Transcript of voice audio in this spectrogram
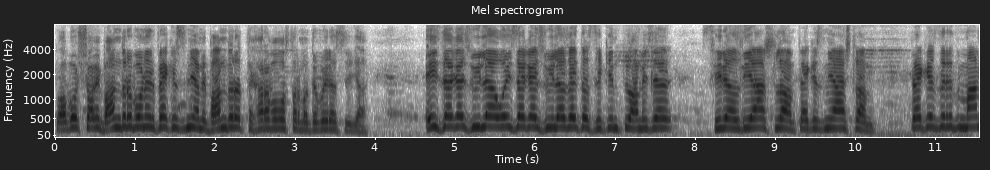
তো অবশ্য আমি বান্দরবনের প্যাকেজ নিয়ে আমি বান্দরের খারাপ অবস্থার মধ্যে বইরাছি গা। এই জায়গায় জুইলা, ওই জায়গায় জুইলা যাইতেছি, কিন্তু আমি যে সিরিয়াল দিয়ে আসলাম প্যাকেজ নিয়ে আসলাম প্যাকেজের মান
